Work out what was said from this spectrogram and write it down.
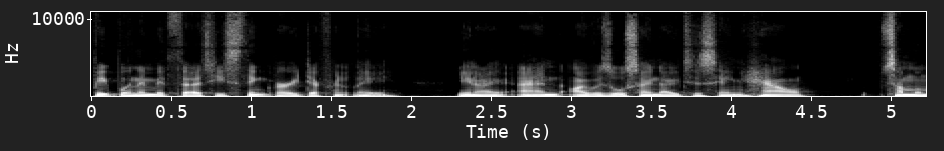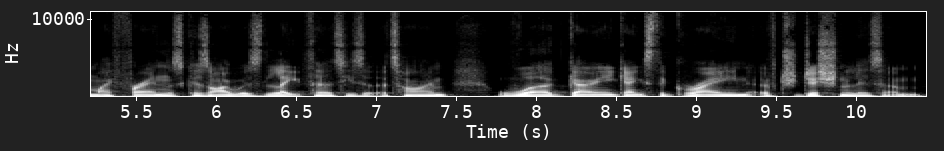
people in their mid 30s think very differently, you know, and I was also noticing how some of my friends, because I was late 30s at the time, were going against the grain of traditionalism.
